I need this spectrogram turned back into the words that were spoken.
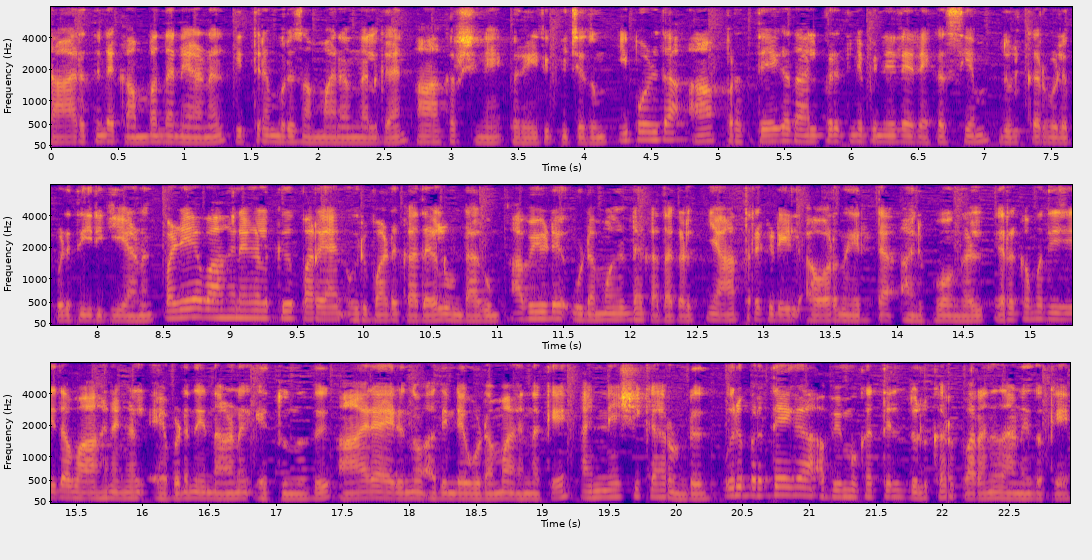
താരത്തിന്റെ കമ്പം തന്നെയാണ് ഇത്തരം ഒരു സമ്മാനം നൽകാൻ ആകർഷിനെ പ്രേരിപ്പിച്ചതും. ഇപ്പോഴത്തെ ആ പ്രത്യേക താല്പര്യത്തിന് പിന്നിലെ രഹസ്യം ദുൽഖർ വെളിപ്പെടുത്തിയിരിക്കുകയാണ്. പഴയ വാഹനങ്ങൾക്ക് പറയാൻ ഒരുപാട് കഥകൾ ഉണ്ടാകും. അവയുടെ ഉടമകളുടെ കഥകൾ യാത്രക്കിടയിൽ അവർ നേരിട്ട അനുഭവങ്ങൾ ഇറക്കുമതി ചെയ്ത വാഹനങ്ങൾ എവിടെ നിന്നാണ് എത്തുന്നത് ആരായിരുന്നു അതിന്റെ ഉടമ എന്നൊക്കെ അന്വേഷിക്കാറുണ്ട്. ഒരു പ്രത്യേക അഭിമുഖത്തിൽ ദുൽഖർ പറഞ്ഞതാണ് ഇതൊക്കെ.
